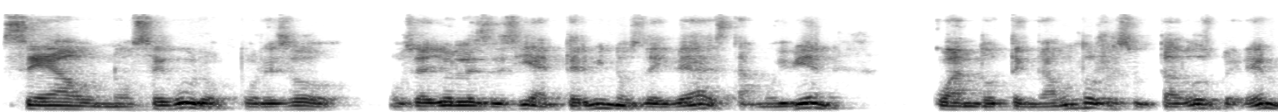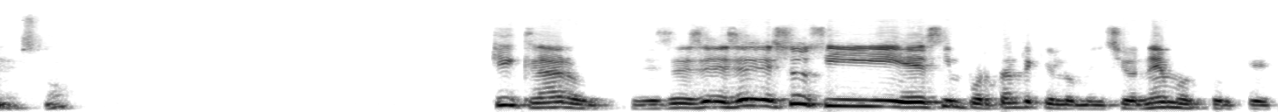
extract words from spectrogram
sea o no seguro. Por eso, o sea, yo les decía, en términos de idea está muy bien. Cuando tengamos los resultados, veremos, ¿no? Sí, claro. Eso sí es importante que lo mencionemos porque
